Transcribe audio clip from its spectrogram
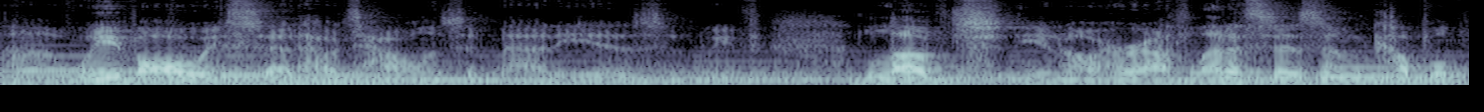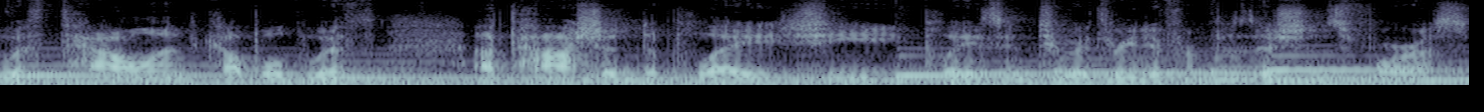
Uh, we've always said how talented Maddie is, and we've loved, you know, her athleticism coupled with talent, coupled with a passion to play. She plays in two or three different positions for us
